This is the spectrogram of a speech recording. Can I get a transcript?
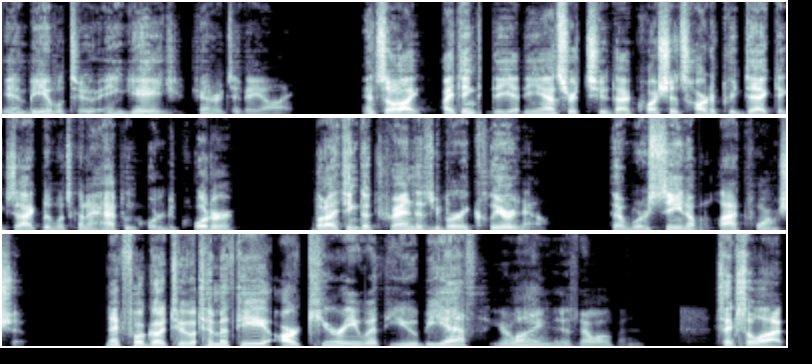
and be able to engage generative AI. And so I, I think the, the answer to that question is hard to predict exactly what's going to happen quarter to quarter. But I think the trend is very clear now that we're seeing a platform shift. Next, we'll go to Timothy Arcuri with UBS. Your line is now open. Thanks a lot.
